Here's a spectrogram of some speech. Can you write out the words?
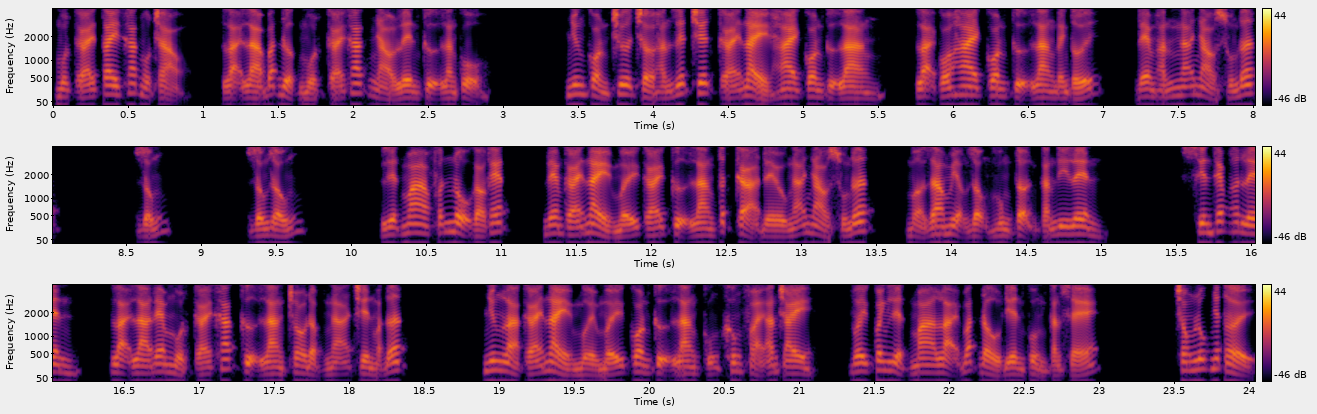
một cái tay khác một chảo, lại là bắt được một cái khác nhào lên cự lang cổ. Nhưng còn chưa chờ hắn giết chết cái này hai con cự lang, lại có hai con cự lang đánh tới, đem hắn ngã nhào xuống đất. Giống giống giống. Liệt ma phẫn nộ gào thét, đem cái này mấy cái cự lang tất cả đều ngã nhào xuống đất, mở ra miệng rộng hung tợn cắn đi lên. Xin thép hất lên, lại là đem một cái khác cự lang cho đập ngã trên mặt đất. Nhưng là cái này mười mấy con cự lang cũng không phải ăn chay, vây quanh liệt ma lại bắt đầu điên cuồng cắn xé trong lúc nhất thời,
